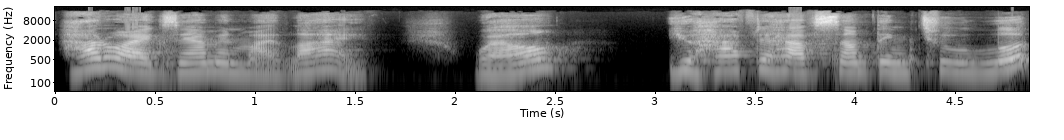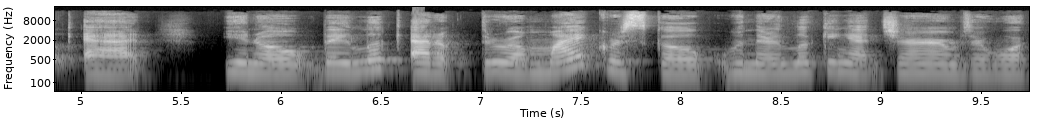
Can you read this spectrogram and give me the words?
how do I examine my life? Well, you have to have something to look at. You know, they look at it through a microscope when they're looking at germs or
